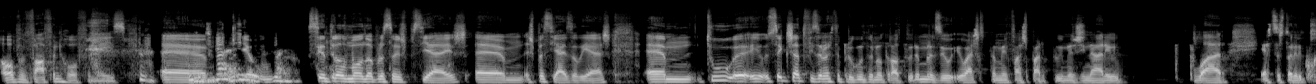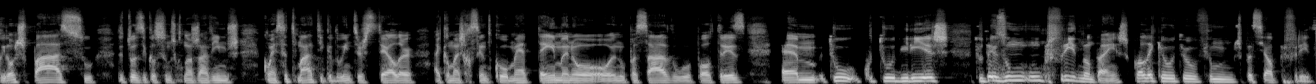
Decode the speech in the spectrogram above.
Oberpfaffenhofen, é isso. Um, é o Centro Alemão de Operações Especiais, um, espaciais, aliás. Um, tu, eu sei que já te fizeram esta pergunta noutra altura, mas eu, eu acho que também faz parte do imaginário extrapolar esta história de corrida ao espaço, de todos aqueles filmes que nós já vimos com essa temática, do Interstellar, aquele mais recente com o Matt Damon ou, ou no passado, o Apollo 13. Um, tu, tu dirias, tu tens um, um, preferido, não tens? Qual é que é o teu filme espacial preferido?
